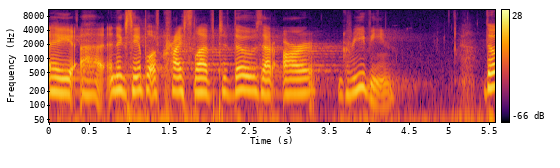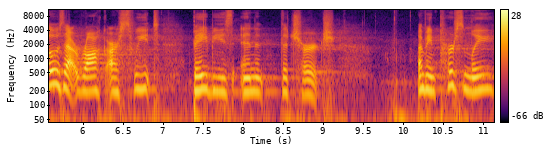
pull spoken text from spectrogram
a, uh, an example of Christ's love to those that are grieving. Those that rock our sweet babies in the church. I mean, personally,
